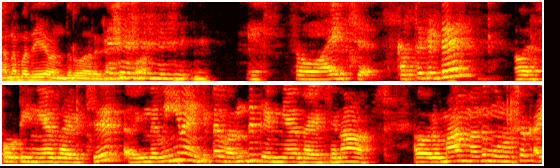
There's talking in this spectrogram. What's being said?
கணபதியே வந்துருவாரு கண்டிப்பா. எஸ் ஸோ ஆயிடுச்சு. கற்றுக்கிட்டு ஒரு ஃபோர்டீன் இயர்ஸ் ஆயிடுச்சு. இந்த வீணை என்கிட்ட வந்து டென் இயர்ஸ் ஆயிடுச்சு. ஏன்னா ஒரு மேம் வந்து மூணு வருஷம் கை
